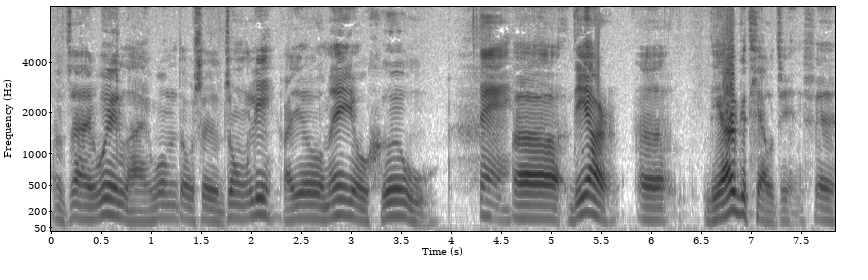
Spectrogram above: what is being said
呃，在未来我们都是中立，还有没有核武？对。呃，第二，呃，第二个条件是，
